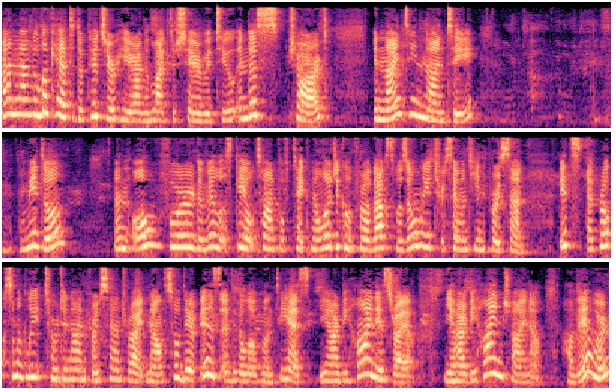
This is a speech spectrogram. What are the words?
And when we look at the picture here, I would like to share with you, in this chart, in 1990, middle and over the middle scale type of technological products was only 17%. It's approximately 39% right now. So there is a development. Yes, we are behind Israel. We are behind China. However,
